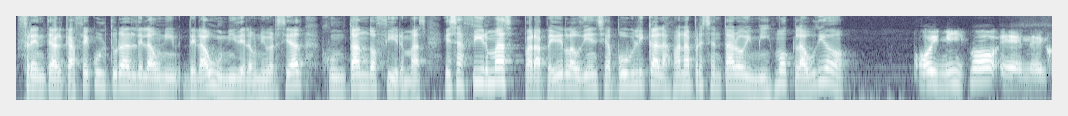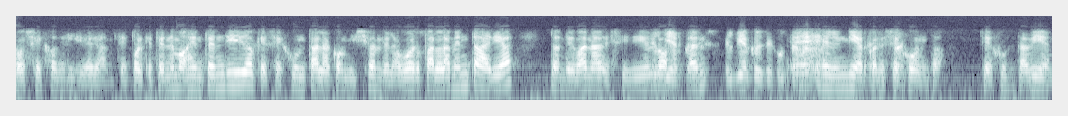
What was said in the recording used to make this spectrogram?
frente al Café Cultural de la, de la UNI, de la universidad, juntando firmas. Esas firmas para pedir la audiencia pública las van a presentar hoy mismo, Claudio hoy mismo en el Consejo Deliberante, porque tenemos entendido que se junta la Comisión de Labor Parlamentaria, donde van a decidir el los... Miércoles, el miércoles se junta. Eh, el miércoles se junta, se junta bien.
